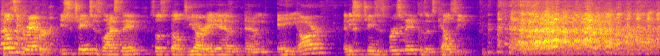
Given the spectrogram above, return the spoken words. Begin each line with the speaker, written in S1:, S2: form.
S1: Kelsey Grammer. He should change his last name so it's spelled G R A M M A R, and he should change his first name because it's Kelsey.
